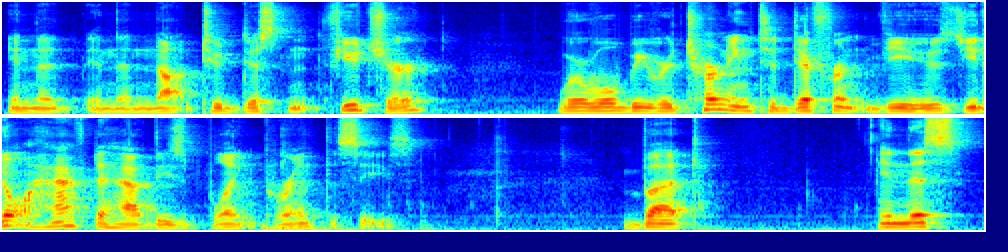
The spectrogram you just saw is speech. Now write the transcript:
in the in the not too distant future, where we'll be returning to different views. You don't have to have these blank parentheses, but in this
